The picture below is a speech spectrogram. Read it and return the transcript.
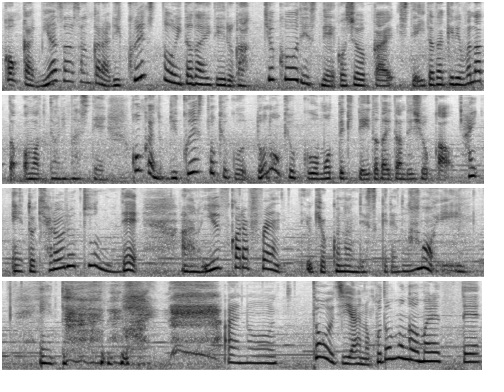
今回宮沢さんからリクエストを頂いている楽曲をですねご紹介していただければなと思っておりまして今回のリクエスト曲どの曲を持ってきていただいたんでしょうか？はい。えっ、ー、とキャロル・キンであの You've Got a Friend っていう曲なんですけれども、はい、えっ、と、はい、あの当時あの子供が生まれて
